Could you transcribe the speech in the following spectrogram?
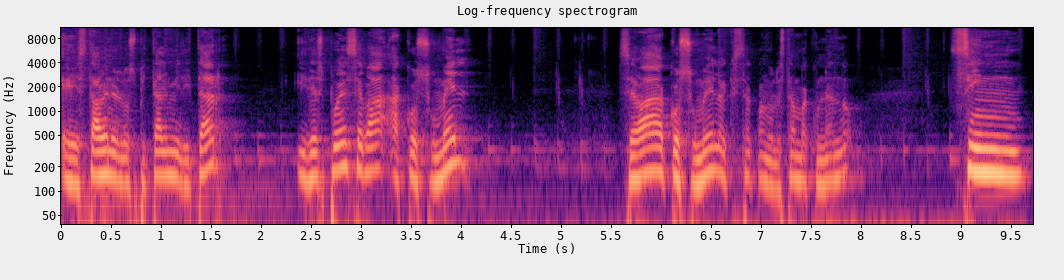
estaba en el hospital militar y después se va a Cozumel. Se va a Cozumel, aquí está cuando lo están vacunando, sin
